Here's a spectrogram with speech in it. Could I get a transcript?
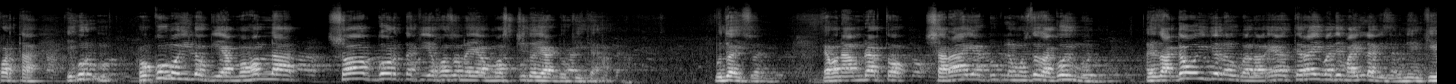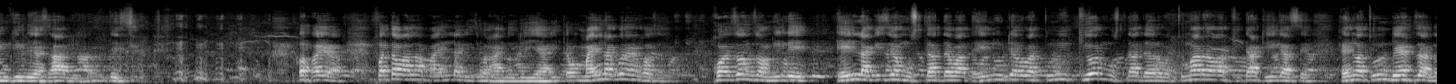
ফর্তা এগুর হুকুম হইল গিয়া মহল্লার সব গড় তাকিয়ে হজনাইয়া মসজিদ হইয়া ঢুকিতে বুঝাইছো? এখন আমরা তো সারা ইয়া ঢুকলে মসজিদ জাগই মন জাগা হই গেল বলা। এ, তেরাই বাদে মাইল লাগি যাব নিম কিম কি লিয়া সাল দিছি ফতাওয়ালা মাইল লাগি যাব হানি দিয়া। এটা মাইল লাগবে না কথা কয়জন জমিলে, এই যাবা মুসলা দেওয়া হেন উঠে হবা তুমি কিয়র মুসলা দেওয়ার তোমার আবার কিতা ঠিক আছে? হেন তুমি বেশ জানো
